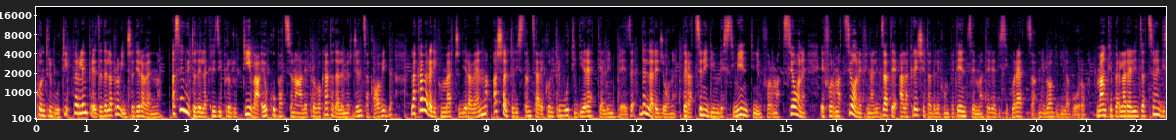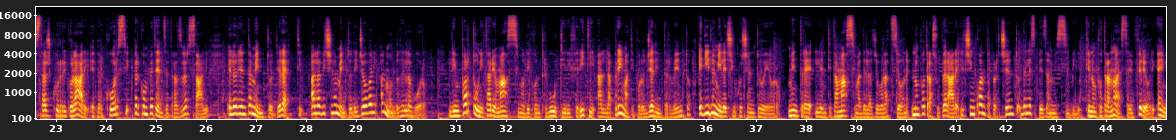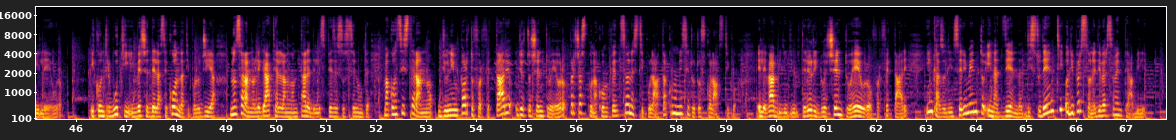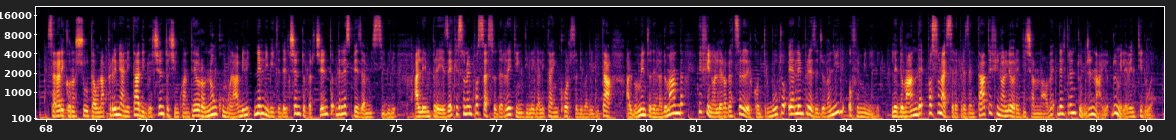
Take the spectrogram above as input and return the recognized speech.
contributi per le imprese della provincia di Ravenna. A seguito della crisi produttiva e occupazionale provocata dall'emergenza Covid, la Camera di Commercio di Ravenna ha scelto di stanziare contributi diretti alle imprese della regione per azioni di investimenti in informazione e formazione finalizzate alla crescita delle competenze in materia di sicurezza nei luoghi di lavoro, ma anche per la realizzazione di stage curricolari e percorsi per competenze trasversali e l'orientamento diretti all'avvicinamento dei giovani al mondo del lavoro. L'importo unitario massimo dei contributi riferiti alla prima tipologia di intervento è di 2.500 euro, mentre l'entità massima dell'agevolazione non potrà superare il 50% delle spese ammissibili, che non potranno essere inferiori ai 1.000 euro. I contributi invece della seconda tipologia non saranno legati all'ammontare delle spese sostenute, ma consisteranno di un importo forfettario di 800 euro per ciascuna convenzione stipulata con un istituto scolastico, elevabili di ulteriori 200 euro forfettari in caso di inserimento in azienda di studenti o di persone diversamente abili. Sarà riconosciuta una premialità di 250 euro non cumulabili nel limite del 100% delle spese ammissibili alle imprese che sono in possesso del rating di legalità in corso di validità al momento della domanda e fino all'erogazione del contributo e alle imprese giovanili o femminili. Le domande possono essere presentate fino alle ore 19 del 31 gennaio 2022.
